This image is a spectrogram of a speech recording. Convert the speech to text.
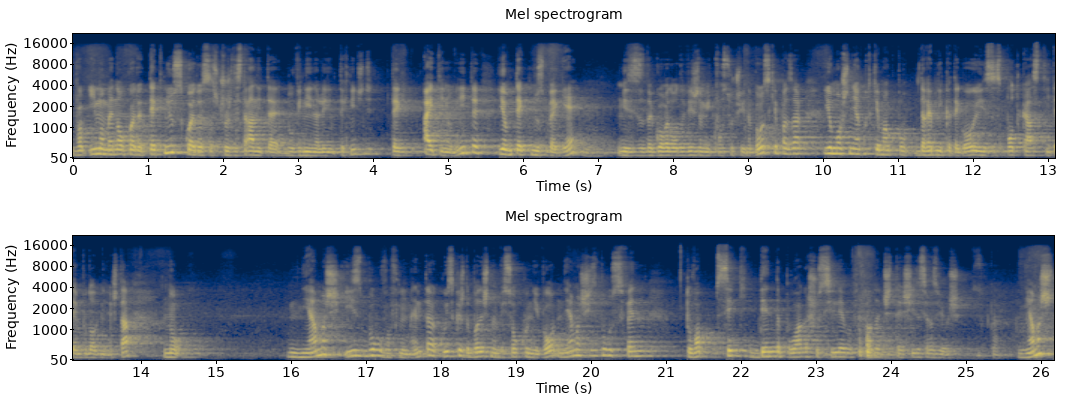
В, имам едно, което е Tech News, което е с чуждестранните новини, нали, технически, тех, IT новините. Имам Tech News BG, ми, за да горе да виждам и какво се случва и на българския пазар. Имам още някои такива малко по-дребни категории с подкасти и тем подобни неща, но нямаш избор в момента, ако искаш да бъдеш на високо ниво, нямаш избор освен това всеки ден да полагаш усилия в това да четеш и да се развиваш. Супер. Нямаш,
